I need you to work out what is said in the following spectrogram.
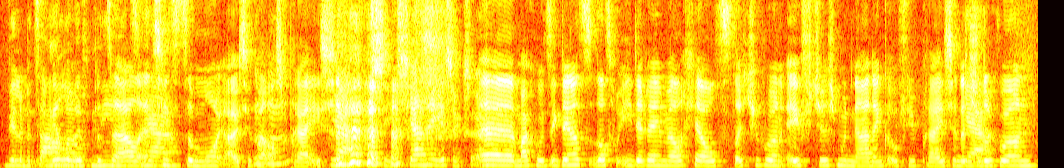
willen betalen willen dit betalen? En ja. ziet het er mooi uit, zeg maar, als Mhm. prijs. Ja, precies. Ja, nee, is ook zo. Eh, maar goed, ik denk dat dat voor iedereen wel geldt. Dat je gewoon eventjes moet nadenken over je prijs. En dat Ja. je er gewoon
